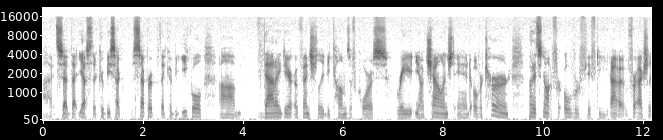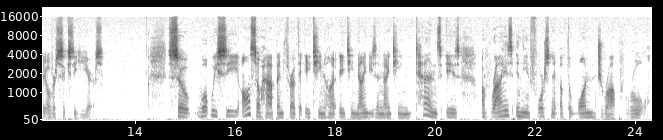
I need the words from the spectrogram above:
Uh, it said that yes, there could be separate, but they could be equal. Um, that idea eventually becomes, of course, you know, challenged and overturned, but it's not for over 50, uh, for actually over 60 years. So what we see also happen throughout the 18, 1890s and 1910s is a rise in the enforcement of the one drop rule.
